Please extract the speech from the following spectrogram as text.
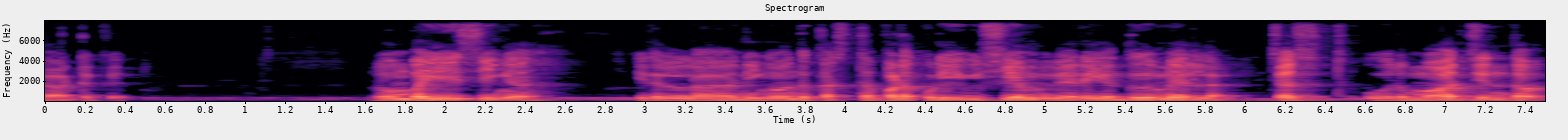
டாட்டுக்கு ரொம்ப ஈஸிங்க இதில் நீங்கள் வந்து கஷ்டப்படக்கூடிய விஷயம் வேறு எதுவுமே இல்லை. ஜஸ்ட் ஒரு மார்ஜின் தான்.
